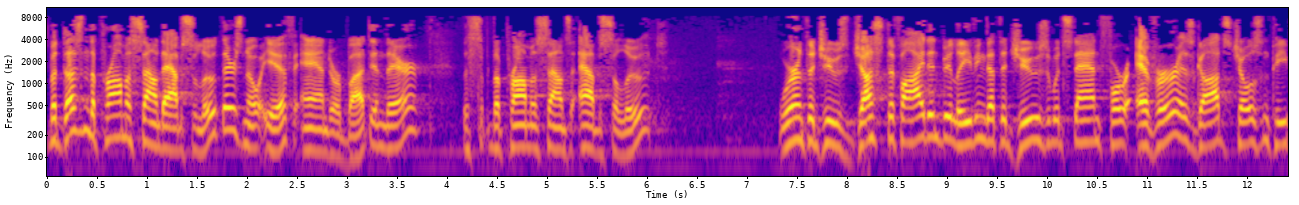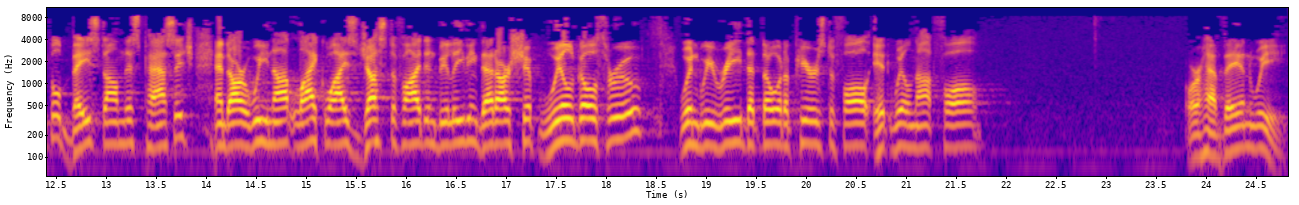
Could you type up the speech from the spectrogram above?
But doesn't the promise sound absolute? There's no if, and, or but in there. The, the promise sounds absolute. Weren't the Jews justified in believing that the Jews would stand forever as God's chosen people based on this passage? And are we not likewise justified in believing that our ship will go through when we read that though it appears to fall, it will not fall? Or have they and we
